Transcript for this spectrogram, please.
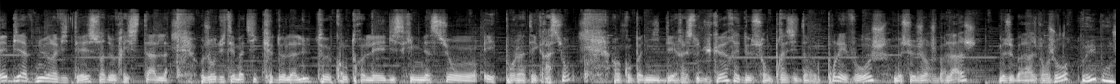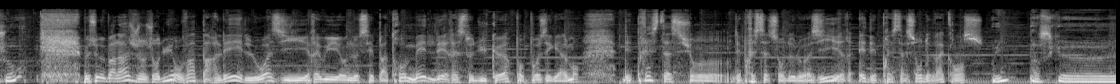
Et bienvenue à l'invité sur de Cristal. Aujourd'hui thématique de la lutte contre les discriminations et pour l'intégration, en compagnie des Restes du Cœur et de son président pour les Vosges, Monsieur Georges Balage. Monsieur Balage, bonjour. Oui, bonjour. Monsieur Balage, aujourd'hui on va parler loisirs. Et oui, on ne le sait pas trop, mais les Restes du Cœur proposent également des prestations, des prestations de loisirs et des prestations de vacances. Oui, parce que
